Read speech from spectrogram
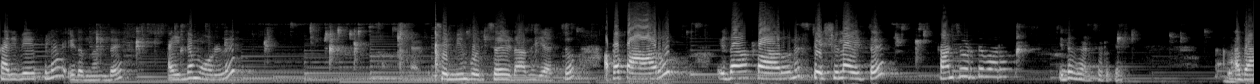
കരിവേപ്പില ഇടുന്നുണ്ട്. അതിന്റെ മുകളിൽ ചെമ്മീൻ പൊരിച്ചത് ഇടാന്ന് വിചാരിച്ചു. അപ്പൊ പാറു ഇതാ പാറുവിന് സ്പെഷ്യലായിട്ട് കാണിച്ചു കൊടുത്തേ പാറു. ഇത് കാണിച്ചു കൊടുക്കേ. അതാ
